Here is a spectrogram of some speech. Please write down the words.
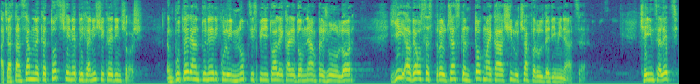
Aceasta înseamnă că toți cei neprihăniți și credincioși, în puterea întunericului nopții spirituale care domnea în prejurul lor, ei aveau să strălucească în tocmai ca și luceafărul de dimineață. Cei înțelepți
